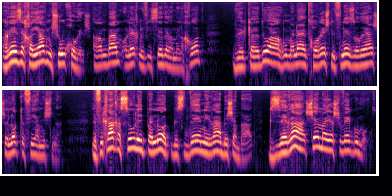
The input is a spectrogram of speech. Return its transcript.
הרי זה חייב משום חורש. הרמב"ם הולך לפי סדר המלאכות, וכידוע הוא מנה את חורש לפני זורע שלא כפי המשנה. לפיכך אסור להיפנות בשדה נירה בשבת, גזרה שמא ישווה גומות.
